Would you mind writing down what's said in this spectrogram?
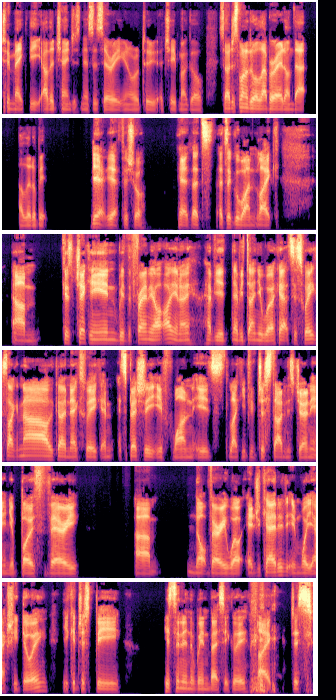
to make the other changes necessary in order to achieve my goal. So I just wanted to elaborate on that a little bit. Yeah, yeah, for sure yeah, that's that's a good one. Like, um, because checking in with the friend, oh, you know, have you have you done your workouts this week? It's like, nah, I'll go next week. And especially if one is like, if you've just started this journey and you're both very, um, not very well educated in what you're actually doing, you could just be hissing in the wind, basically. Like, just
